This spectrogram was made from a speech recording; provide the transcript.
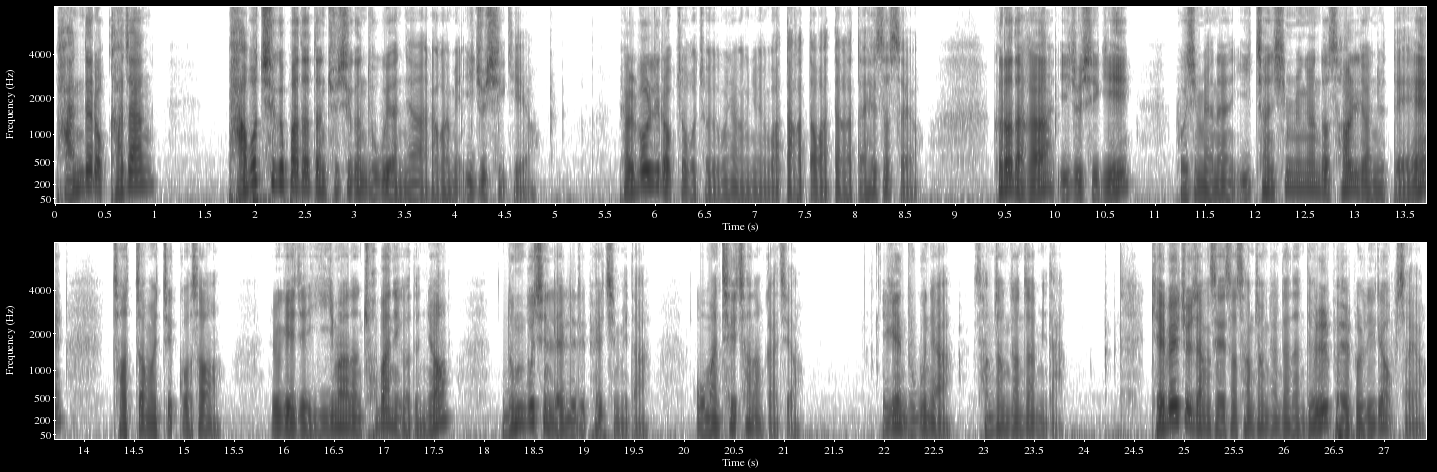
반대로 가장 바보 취급받았던 주식은 누구였냐라고 하면 이 주식이에요. 별 볼 일 없죠, 그죠? 그냥, 그냥 왔다 갔다 왔다 갔다 했었어요. 그러다가 이 주식이 보시면은 2016년도 설 연휴 때에 저점을 찍고서 요게 이제 2만 원 초반이거든요. 눈부신 랠리를 펼칩니다. 5만 7천 원까지요. 이게 누구냐? 삼성전자입니다. 개별주 장세에서 삼성전자는 늘 별 볼 일이 없어요.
